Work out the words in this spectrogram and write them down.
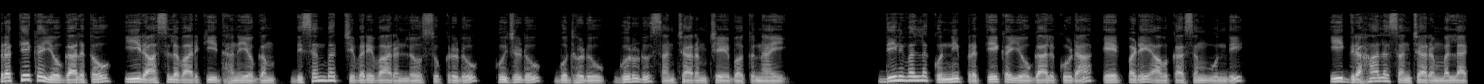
ప్రత్యేక యోగాలతో ఈ రాశులవారికి ధనయోగం డిసెంబర్ చివరి వారంలో శుక్రుడు కుజుడు బుధుడు గురుడు సంచారం చేయబోతున్నాయి. దీనివల్ల కొన్ని ప్రత్యేక యోగాలు కూడా ఏర్పడే అవకాశం ఉంది. ఈ గ్రహాల సంచారం వల్ల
